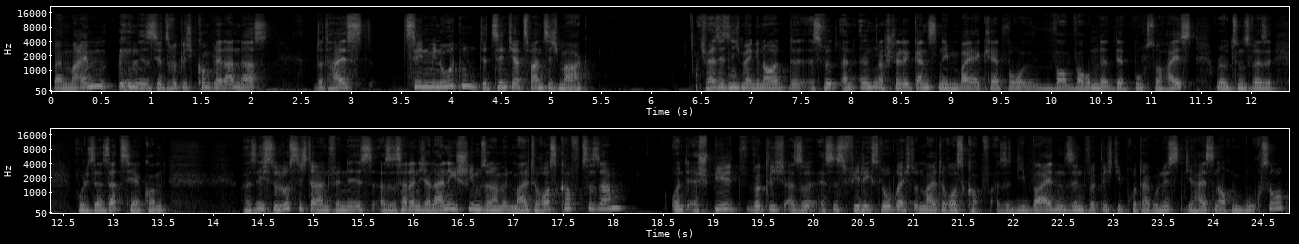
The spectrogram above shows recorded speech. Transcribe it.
bei meinem ist es jetzt wirklich komplett anders. Das heißt, 10 Minuten, das sind ja 20 Mark ich weiß jetzt nicht mehr genau, es wird an irgendeiner Stelle ganz nebenbei erklärt, wo, warum der, der, Buch so heißt oder beziehungsweise wo dieser Satz herkommt. Was ich so lustig daran finde, ist, also es hat er nicht alleine geschrieben, sondern mit Malte Roskopf zusammen. Und er spielt wirklich, also es ist Felix Lobrecht und Malte Roskopf. Also die beiden sind wirklich die Protagonisten, die heißen auch im Buch so.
